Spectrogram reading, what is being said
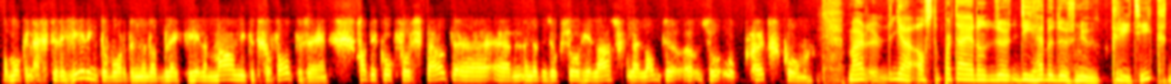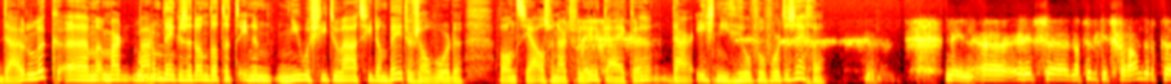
om ook een echte regering te worden. En dat blijkt helemaal niet het geval te zijn. Had ik ook voorspeld, en dat is ook zo helaas voor mijn land eh, zo ook uitgekomen. Maar eh, ja, als de partijen dan, die hebben dus nu kritiek, duidelijk. Um, maar waarom mhm. denken ze dan dat het in een nieuwe situatie dan beter zal worden? Want ja, als we naar het verleden kijken, daar is niet heel veel voor te zeggen. Nee, uh, er is uh, natuurlijk iets veranderd, uh,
